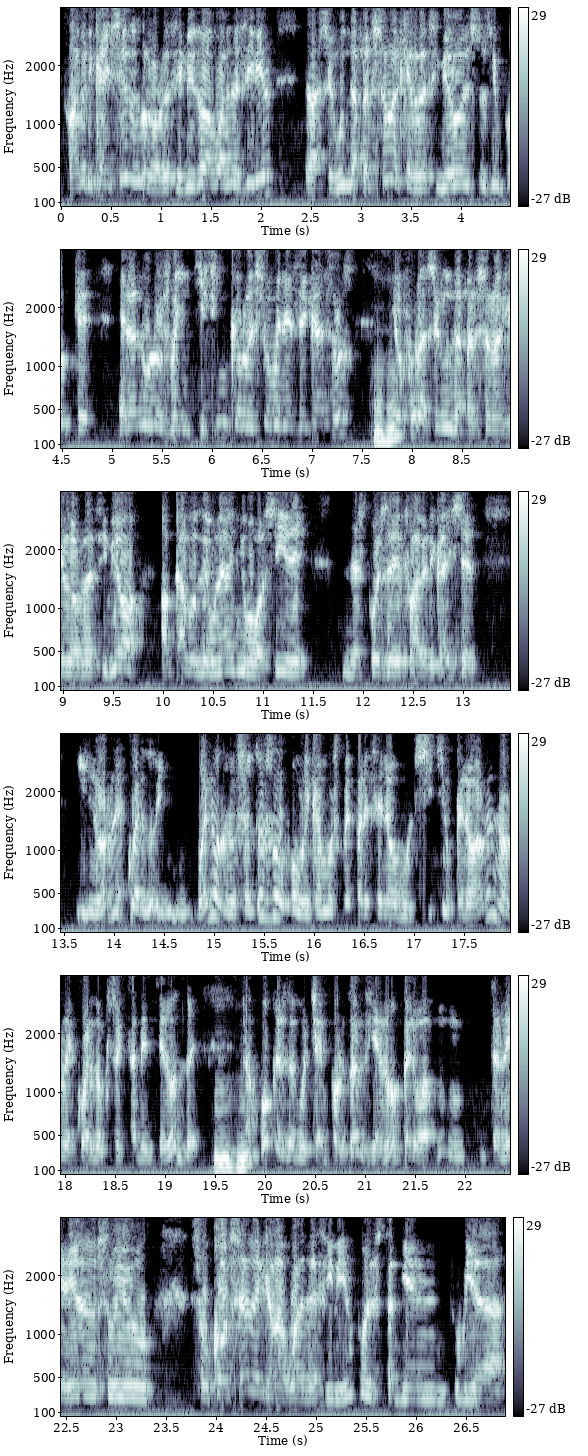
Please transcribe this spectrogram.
Faber Kaiser lo recibió la Guardia Civil, la segunda persona que recibió esos informes, que eran unos 25 resúmenes de casos, yo fui la segunda persona que los recibió a cabo de un año o así de, después de Faber Kaiser y no recuerdo, bueno, nosotros lo publicamos me parece en algún sitio, pero ahora no recuerdo exactamente dónde. Tampoco es de mucha importancia, ¿no? Pero mm, tenía su, su cosa de que la Guardia Civil pues también tuviera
